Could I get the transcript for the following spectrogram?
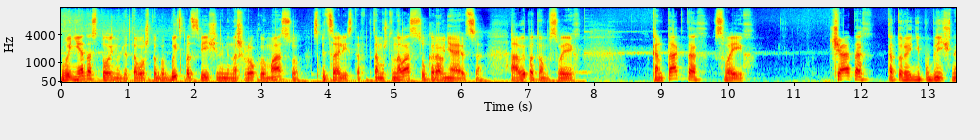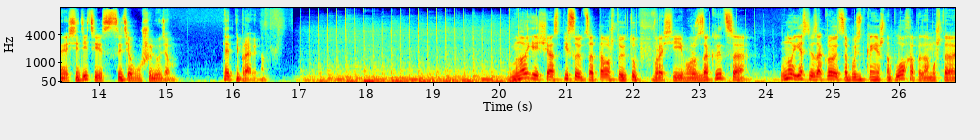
Вы недостойны для того, чтобы быть подсвеченными на широкую массу специалистов, потому что на вас, сука, равняются, а вы потом в своих контактах, в своих чатах, которые не публичные, сидите и ссыте в уши людям. Это неправильно. Многие сейчас списываются от того, что YouTube в России может закрыться. Но если закроется, будет, конечно, плохо, потому что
